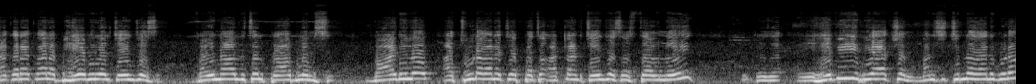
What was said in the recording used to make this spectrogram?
రకరకాల బిహేవియరల్ చేంజెస్ ఫైనాన్షియల్ ప్రాబ్లమ్స్ బాడీలో ఆ చూడగానే చెప్పచ్చు అట్లాంటి చేంజెస్ వస్తూ ఉన్నాయి. హెవీ రియాక్షన్ uh, మనిషి చిన్నదానికి కూడా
